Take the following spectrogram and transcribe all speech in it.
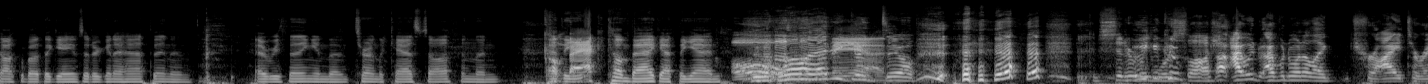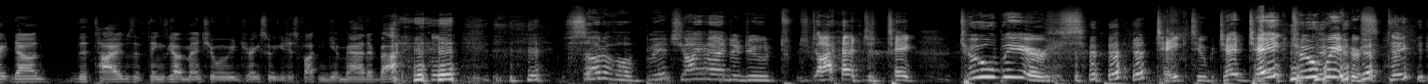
talk about the games that are gonna happen and everything, and then turn the cast off, and then Come the, back? come back at the end. Oh, oh, that'd man. be good too. Considerably could more com- slosh. I I would I would want to like try to write down the times that things got mentioned when we drink, so we could just fucking get mad about it. Son of a bitch! I had to do. T- I had to take two beers. take two. T- take two beers. Take-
